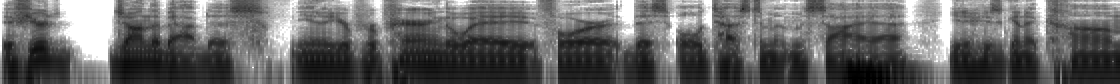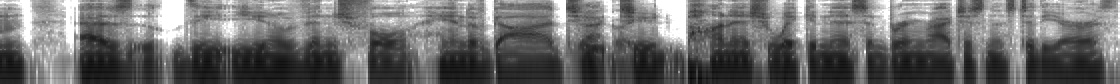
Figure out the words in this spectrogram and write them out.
if you're John the Baptist, you know, you're preparing the way for this Old Testament Messiah, you know, who's going to come as the, you know, vengeful hand of God to Exactly. to punish wickedness and bring righteousness to the earth.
